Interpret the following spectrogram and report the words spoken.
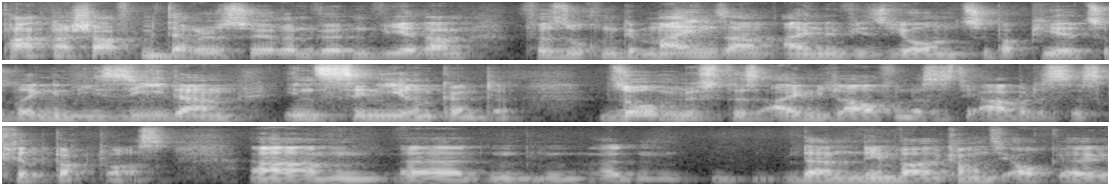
Partnerschaft mit der Regisseurin würden wir dann versuchen, gemeinsam eine Vision zu Papier zu bringen, die sie dann inszenieren könnte. So müsste es eigentlich laufen. Das ist die Arbeit des Skriptdoktors. Ähm, äh, dann nehmen wir, kann man sich auch äh,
